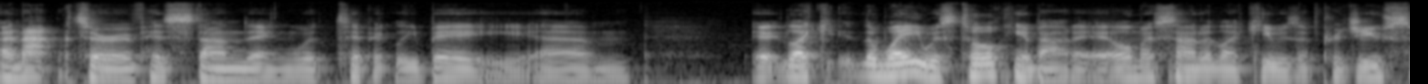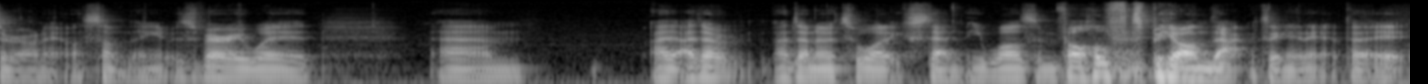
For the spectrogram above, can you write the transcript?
an actor of his standing would typically be. Um, it, like the way he was talking about it, it almost sounded like he was a producer on it or something. It was very weird. Um, I, I don't I don't know to what extent he was involved beyond acting in it, but it,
